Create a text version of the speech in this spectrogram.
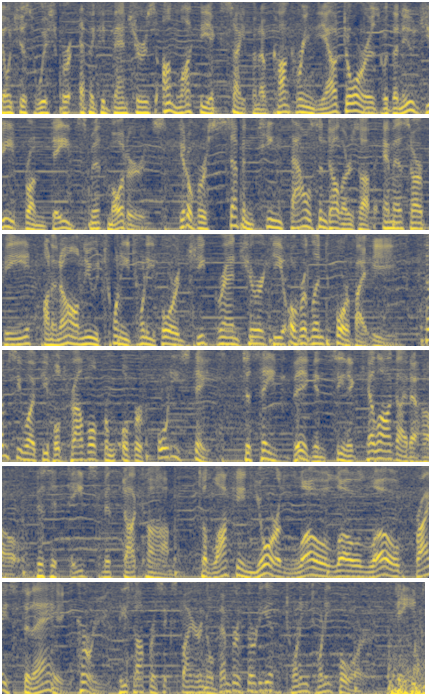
Don't just wish for epic adventures, unlock the excitement of conquering the outdoors with a new Jeep from Dave Smith Motors. Get over $17,000 off MSRP on an all new 2024 Jeep Grand Cherokee Overland 4xE. Come see why people travel from over 40 states to save big in scenic Kellogg, Idaho. Visit davesmith.com to lock in your low, low, low price today. Hurry, these offers expire November 30th, 2024. Dave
